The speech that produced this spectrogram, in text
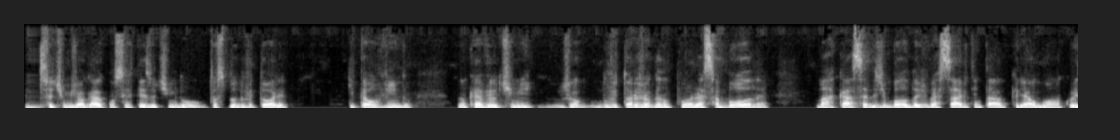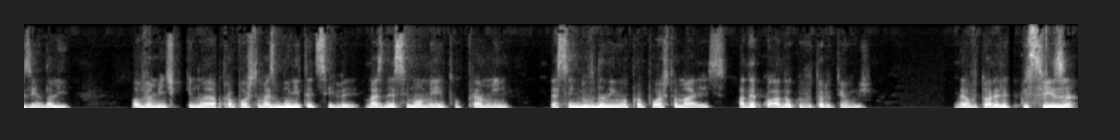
ver seu time jogar. Com certeza o time do o torcedor do Vitória que está ouvindo não quer ver o time do Vitória jogando por essa bola, né? Marcar a saída de bola do adversário e tentar criar alguma coisinha dali. Obviamente que não é a proposta mais bonita de se ver, mas nesse momento, para mim, é sem dúvida nenhuma a proposta mais adequada ao que o Vitória tem hoje. Né? O Vitória ele precisa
